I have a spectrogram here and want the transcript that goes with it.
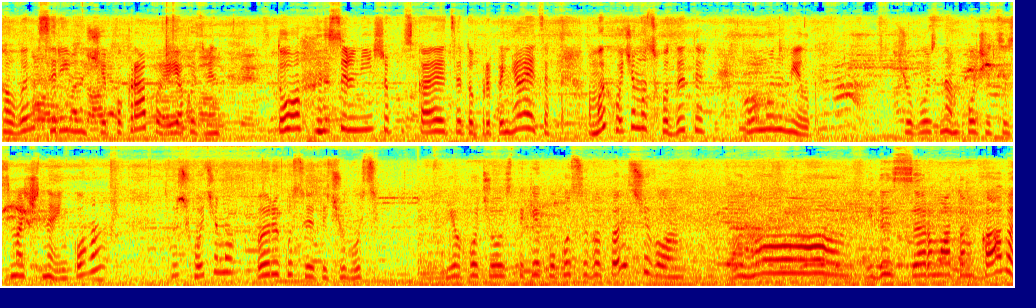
але все рівно ще покрапає. Якось він то сильніше пускається, то припиняється. А ми хочемо сходити у Монмілк. Чогось нам хочеться смачненького, тож хочемо перекусити чогось. Я хочу ось таке кокосове печиво. Воно йде з ароматом кави.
